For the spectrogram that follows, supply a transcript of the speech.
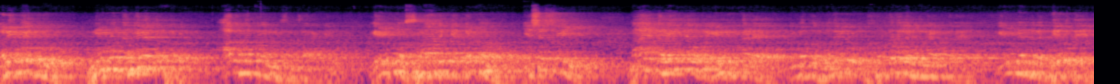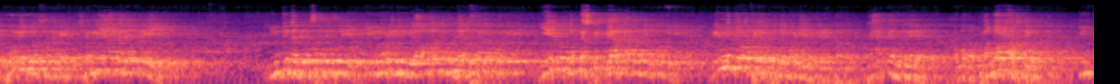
ಅರಿವೇ ಗುರು. ನಿಮ್ಮಿಂದ ನೀವೇ ಕಲ್ತ್ಕೋಬೇಕು ಆಗ ಮಾತ್ರ ನಿಮ್ಮ ಸಂಸಾರಕ್ಕೆ ಹೆಣ್ಣು ಸಮಾಜಕ್ಕೆ ಕಣ್ಣು ಯಶಸ್ವಿ ನಾಯಕರಲ್ಲಿ ಒಬ್ಬ ಹೆಣ್ಣಿರ್ತಾಳೆ ಇವತ್ತು ಮೊದಲು ಸ್ವರ್ಗದಲ್ಲಿ ಮದುವೆ ಆಗ್ತದೆ ಹೆಣ್ಣೆಂದರೆ ದೇವತೆ ಭೂಮಿಗೋಸ್ಕರ ಕ್ಷಮೆಯಾಗದಿರಲಿ ಇಂದಿನ ದಿವಸದಲ್ಲಿ ಈಗ ನೋಡಿ ನೀವು ಯಾವುದೋ ಒಂದು ದೇವಸ್ಥಾನಕ್ಕೆ ಹೋಗಿ, ಏನು ಒಂದು ಕಷ್ಟಕ್ಕೆ ಯಾರಾದರೂ ಹೋಗಿ, ಹೆಣ್ಣು ದೇವತೆಗೆ ಪೂಜೆ ಮಾಡಿ ಅಂತ ಹೇಳ್ತಾರೆ. ಯಾಕಂದ್ರೆ ಅವರ ಪ್ರಭಾವ ಅಷ್ಟೇ ಇರುತ್ತೆ ಇಂಥ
